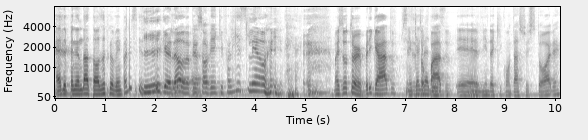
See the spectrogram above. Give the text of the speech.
É, dependendo da tosa, fica bem parecido. Fica, não. O É. pessoal vem aqui e fala, e esse leão aí? Mas, doutor, obrigado por você ter topado é, vindo aqui contar a sua história.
